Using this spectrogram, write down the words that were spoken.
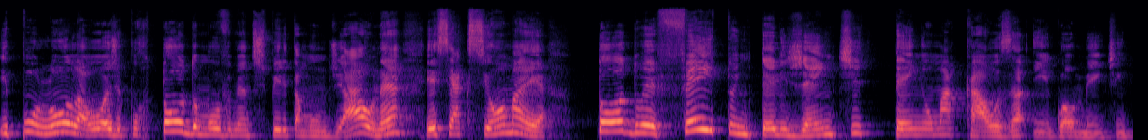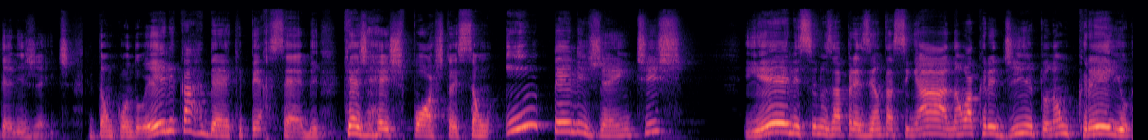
e pulula hoje por todo o movimento espírita mundial, né? Esse axioma é: todo efeito inteligente tem uma causa igualmente inteligente. Então, quando ele, Kardec, percebe que as respostas são inteligentes, e ele se nos apresenta assim: ah, não acredito, não creio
